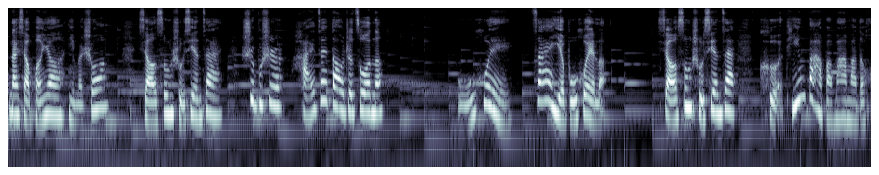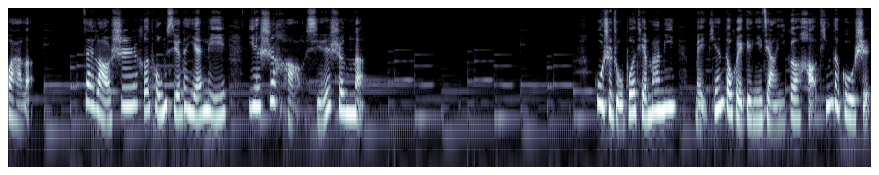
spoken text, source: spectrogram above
那小朋友，你们说，小松鼠现在是不是还在倒着做呢？不会，再也不会了。小松鼠现在可听爸爸妈妈的话了，在老师和同学的眼里也是好学生呢。”故事主播甜妈咪每天都会给你讲一个好听的故事，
